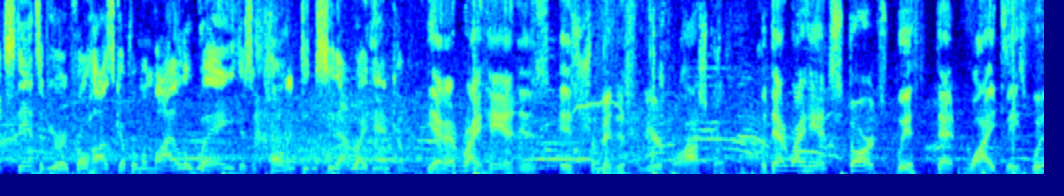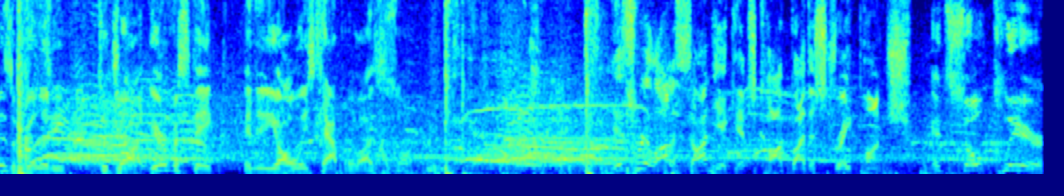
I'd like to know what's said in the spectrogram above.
that stance of Jiri Prochazka from a mile away. His opponent didn't see that right hand coming. Yeah, that right hand is is tremendous from Jiri Prochazka. But that right hand starts with that wide base, with his ability to draw your mistake, and then he always capitalizes on it. Israel Adesanya gets caught by the straight punch. It's so clear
